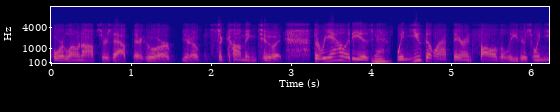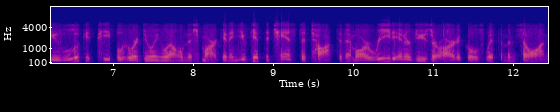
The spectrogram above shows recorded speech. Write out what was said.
poor loan officers out there who are, you know, succumbing to it. The reality is, yeah. when you go out there and follow the leaders, when you look at people who are doing well in this market, and you get the chance to talk to them or read interviews or articles with them and so on,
